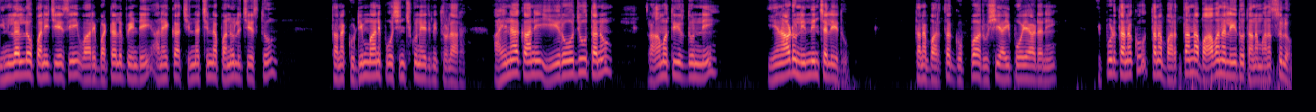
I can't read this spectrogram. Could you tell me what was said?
ఇళ్ళల్లో పని చేసి వారి బట్టలు పిండి అనేక చిన్న చిన్న పనులు చేస్తూ తన కుటుంబాన్ని పోషించుకునేది మిత్రులారా. అయినా కానీ ఏ రోజు తను రామతీర్థుణ్ణి ఏనాడు నిందించలేదు. తన భర్త గొప్ప ఋషి అయిపోయాడని ఇప్పుడు తనకు తన భర్త అన్న భావన లేదు తన మనస్సులో.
